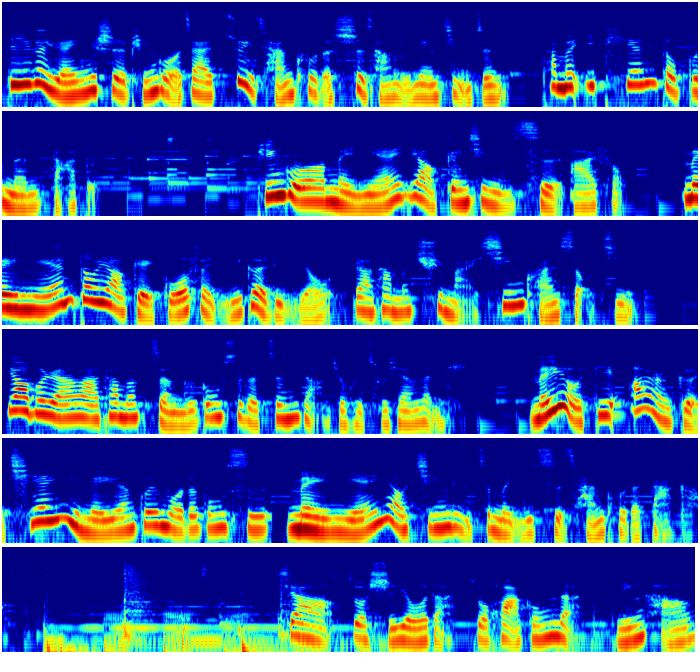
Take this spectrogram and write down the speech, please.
第一个原因是苹果在最残酷的市场里面竞争，他们一天都不能打盹。苹果每年要更新一次 iPhone。每年都要给果粉一个理由，让他们去买新款手机，要不然啊，他们整个公司的增长就会出现问题。没有第二个千亿美元规模的公司，每年要经历这么一次残酷的大考。像做石油的、做化工的、银行、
